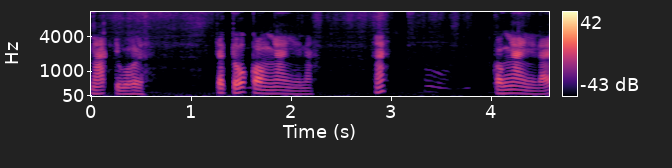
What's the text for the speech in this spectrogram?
หนักอยู่บ่เฮ้ยจักโต๊ะกองใหญ่อยู่นะ เชื่อ กองใหญ่นี่ได้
